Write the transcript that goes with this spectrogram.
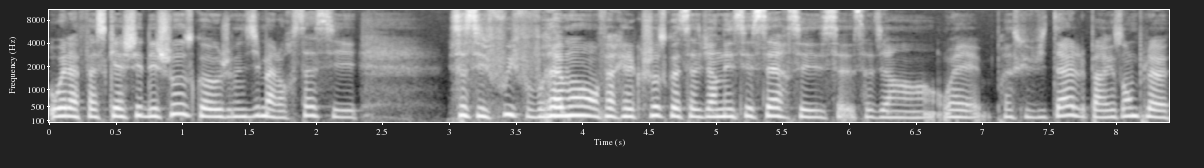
ouais la face cachée des choses quoi. Où je me dis mais alors ça c'est ça c'est fou, il faut vraiment en faire quelque chose quoi. Ça devient nécessaire, c'est ça, ça, devient ouais presque vital. Par exemple,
